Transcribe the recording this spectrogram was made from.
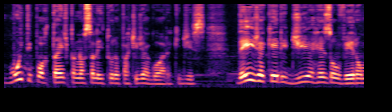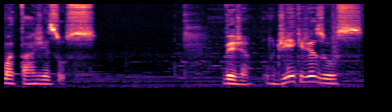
muito importante para nossa leitura a partir de agora, que diz: Desde aquele dia resolveram matar Jesus. Veja, no dia em que Jesus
